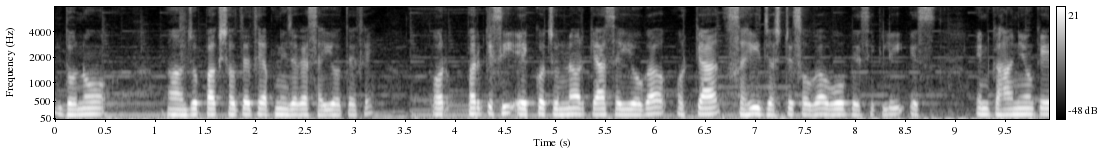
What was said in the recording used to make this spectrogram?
दोनों जो पक्ष होते थे अपनी जगह सही होते थे और पर किसी एक को चुनना और क्या सही होगा और क्या सही जस्टिस होगा वो बेसिकली इस इन कहानियों के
